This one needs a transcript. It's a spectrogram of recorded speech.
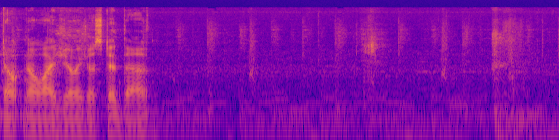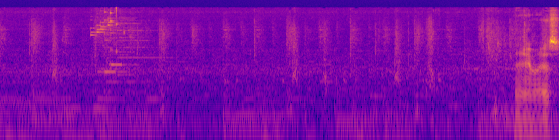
Don't know why Jowee just did that. Anyways.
